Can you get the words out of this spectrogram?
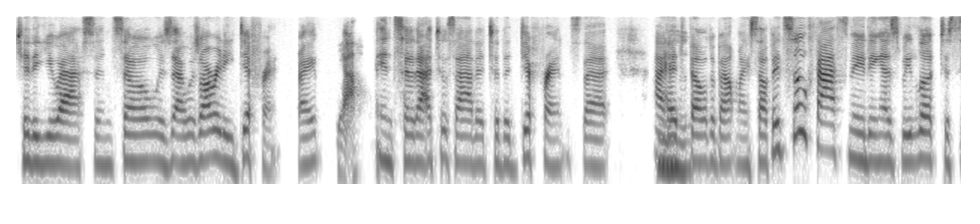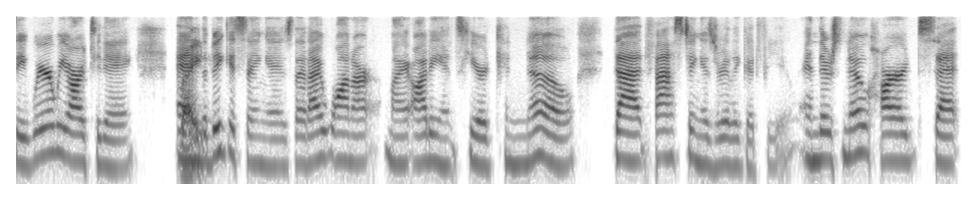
to the US. And so it was, I was already different. Right. Yeah. And so that just added to the difference that I had mm-hmm. felt about myself. It's so fascinating as we look to see where we are today. And right. the biggest thing is that I want our my audience here to know that fasting is really good for you and there's no hard set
